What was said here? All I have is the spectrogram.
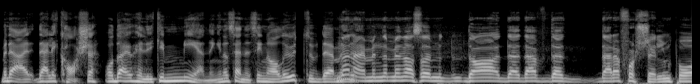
men det er, det er lekkasje. Og det er jo heller ikke meningen å sende signalet ut. Det, Nei, nei, men, men altså, da, der, der, der, er forskjellen på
